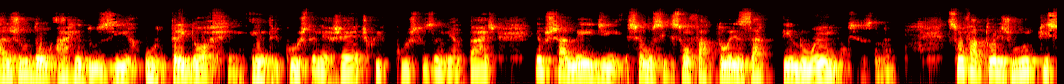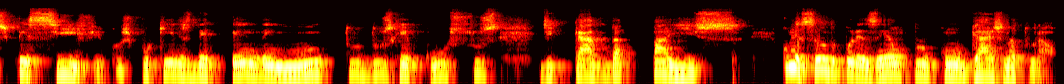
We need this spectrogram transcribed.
ajudam a reduzir o trade-off entre custo energético e custos ambientais. Eu chamei de, chamo-se que são fatores atenuantes, né? São fatores muito específicos, porque eles dependem muito dos recursos de cada país. Começando, por exemplo, com o gás natural.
